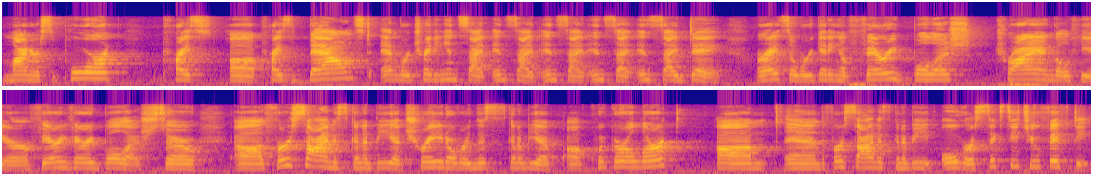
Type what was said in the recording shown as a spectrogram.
minor support, price uh, price bounced, and we're trading inside, inside, inside, inside, inside day. All right, so we're getting a very bullish triangle here, very, very bullish. So uh, first sign is going to be a trade over. This is going to be a, a quicker alert. Um, and the first sign is going to be over 6250.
